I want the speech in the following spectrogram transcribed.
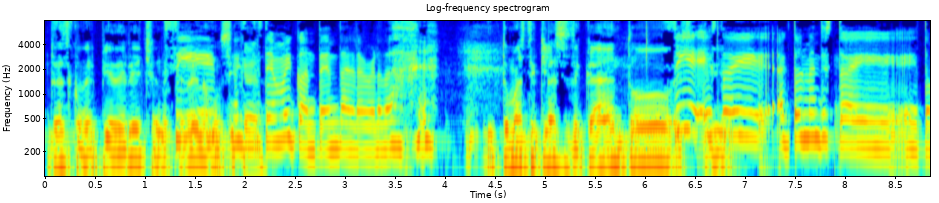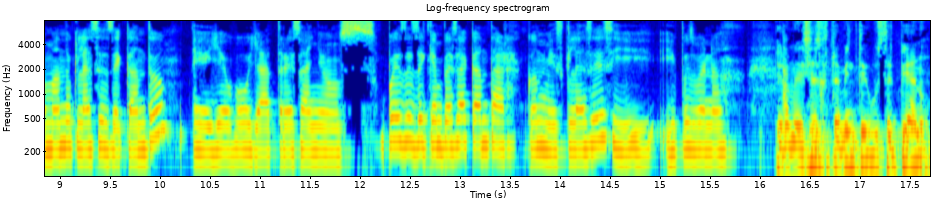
entras con el pie derecho en el terreno Sí, musical. estoy muy contenta, la verdad. ¿Y tomaste clases de canto? Sí, Este, estoy, actualmente estoy eh, tomando clases de canto. Eh, llevo ya tres años, pues desde que empecé a cantar con mis clases y, y pues bueno, Pero me decías que también te gusta el piano.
